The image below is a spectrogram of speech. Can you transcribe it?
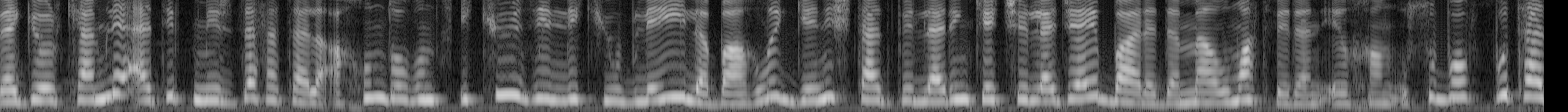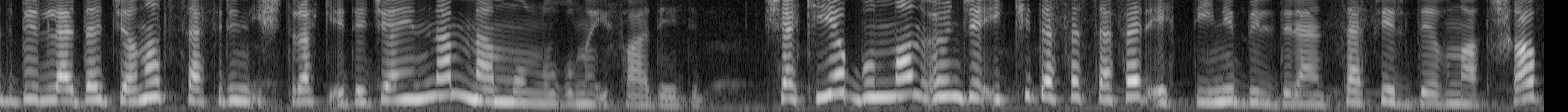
və görkəmli ədib Mirzə Fətəli Axundovun 200 illik yubileyi ilə bağlı geniş tədbirlərin keçiriləcəyi barədə məlumat verən Elxan Usubov bu tədbirlərdə cənab səfirin iştirak edəcəyindən məmnunluğunu ifadə edib. Şəkiyə bundan öncə iki dəfə səfər etdiyini bildirən səfir Devnat Şav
